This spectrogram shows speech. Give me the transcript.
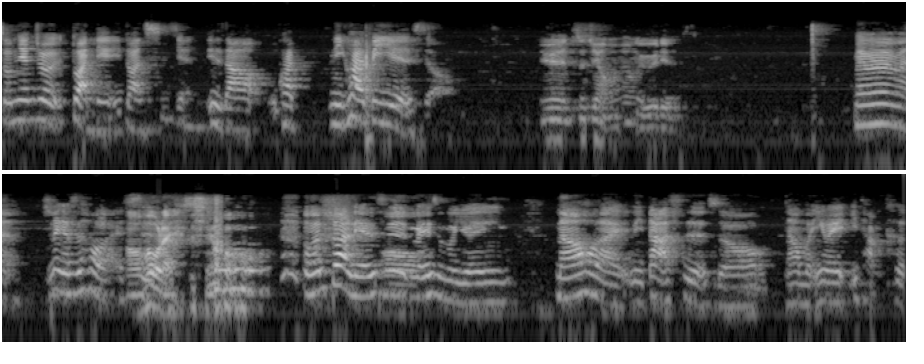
中间就断联一段时间，一直到我快你快毕业的时候，因为之前好像有一点，没没没没，那个是后来哦，后来是哦，我们断联是哦没什么原因，然后后来你大四的时候，然后我们因为一堂课，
